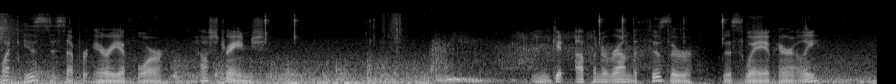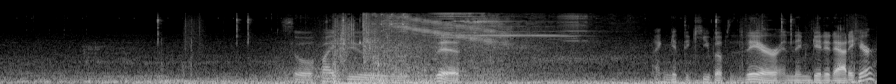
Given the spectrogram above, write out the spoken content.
What is this upper area for? How strange. You can get up and around the fizzler this way, apparently. So if I do... this... I can get the cube up there, and then get it out of here?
